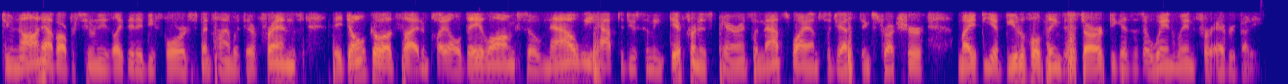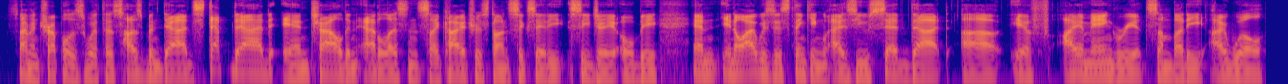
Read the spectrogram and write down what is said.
do not have opportunities like they did before to spend time with their friends. They don't go outside and play all day long. So now we have to do something different as parents, and that's why I'm suggesting structure might be a beautiful thing to start because it's a win-win for everybody. Simon Trepel is with us, husband, dad, stepdad, and child and adolescent psychiatrist on 680 CJO be. And, you know, I was just thinking as you said that uh, if I am angry at somebody, I will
